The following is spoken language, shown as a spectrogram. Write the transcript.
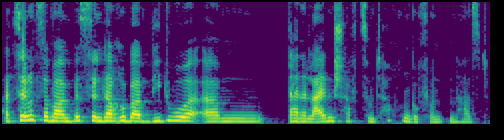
Erzähl uns doch mal ein bisschen darüber, wie du ähm, deine Leidenschaft zum Tauchen gefunden hast.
